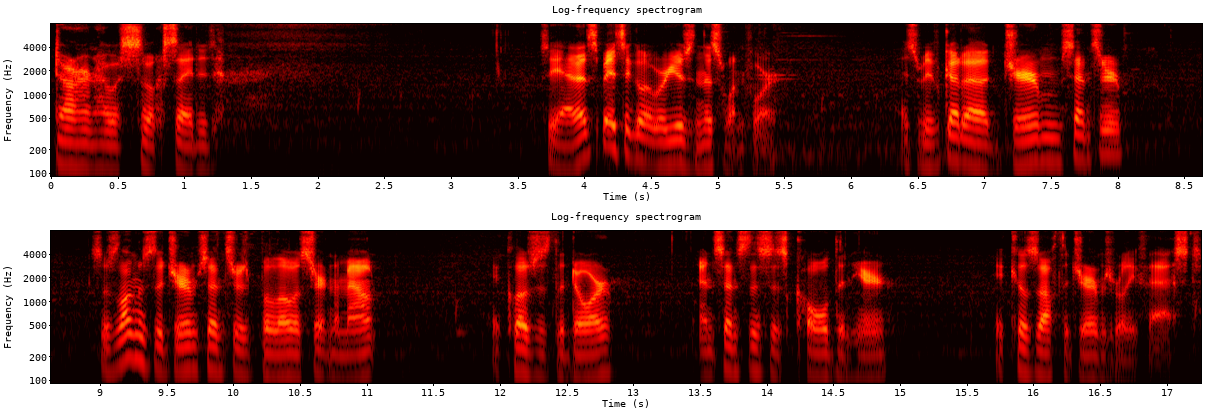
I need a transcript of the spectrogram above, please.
Darn, I was so excited. So yeah, that's basically what we're using this one for. Is we've got a germ sensor. So as long as the germ sensor is below a certain amount, it closes the door. And since this is cold in here, it kills off the germs really fast.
